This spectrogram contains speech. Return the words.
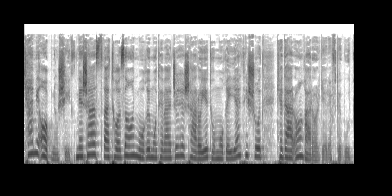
کمی آب نوشید نشست و تازه آن موقع متوجه شرایط و موقعیتی شد که در آن قرار گرفته بود.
